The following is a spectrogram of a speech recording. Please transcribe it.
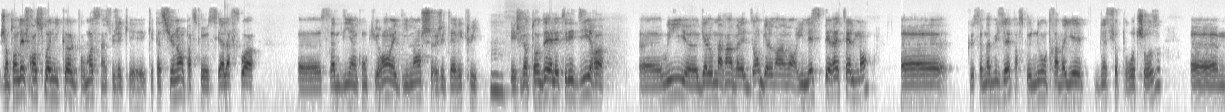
j'entendais François Nicole. Pour moi, c'est un sujet qui est, passionnant parce que c'est à la fois euh, samedi un concurrent et dimanche j'étais avec lui. Mmh. Et je l'entendais à la télé dire euh, oui, euh, galop marin va dedans, galop marin Il l'espérait tellement. Euh, que ça m'amusait parce que nous, on travaillait bien sûr pour autre chose. Euh,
